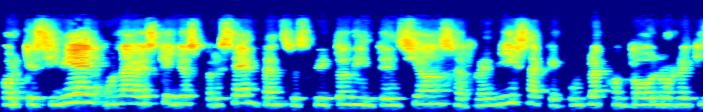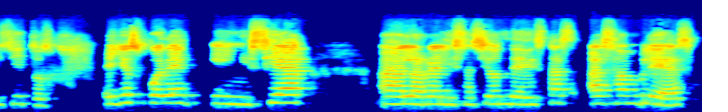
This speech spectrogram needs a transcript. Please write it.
porque si bien una vez que ellos presentan su escrito de intención, se revisa que cumpla con todos los requisitos, ellos pueden iniciar a la realización de estas asambleas,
